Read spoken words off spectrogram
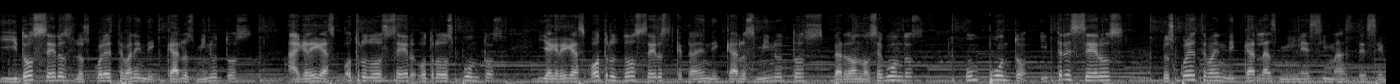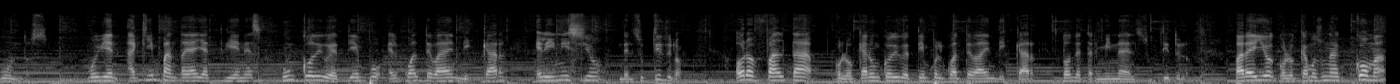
y dos ceros los cuales te van a indicar los minutos, agregas otros dos, cero, otros dos puntos y agregas otros dos ceros que te van a indicar los minutos, perdón, los segundos, un punto y tres ceros los cuales te van a indicar las milésimas de segundos. Muy bien, aquí en pantalla ya tienes un código de tiempo el cual te va a indicar el inicio del subtítulo. Ahora falta colocar un código de tiempo el cual te va a indicar dónde termina el subtítulo. Para ello colocamos una coma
